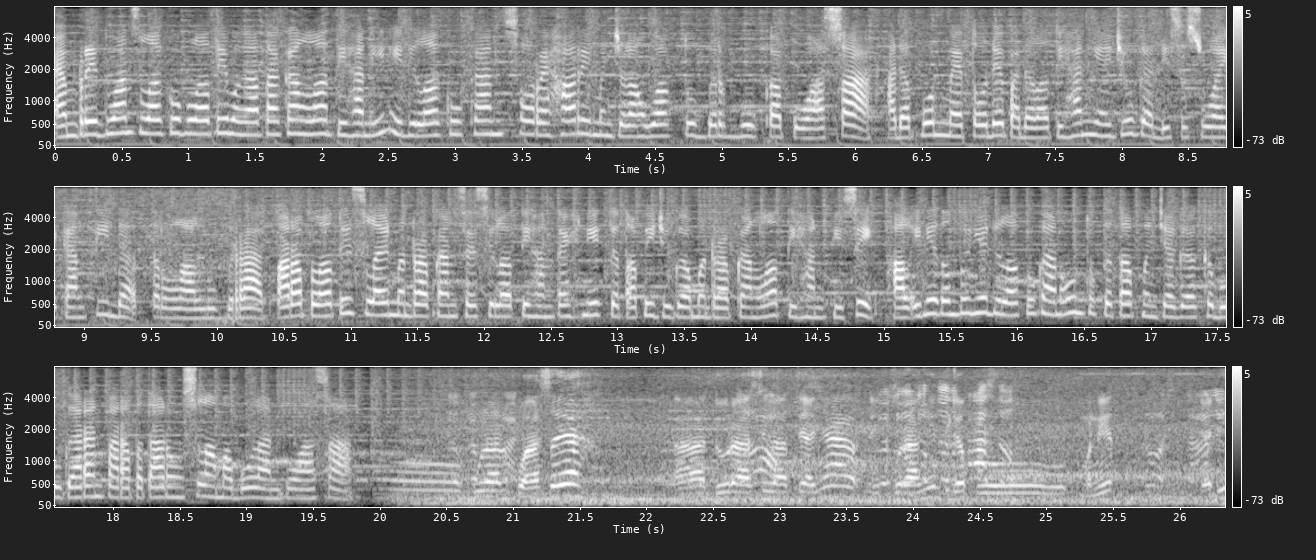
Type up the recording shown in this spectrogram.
M. Ridwan selaku pelatih mengatakan latihan ini dilakukan sore hari menjelang waktu berbuka puasa. Adapun metode pada latihannya juga disesuaikan tidak terlalu berat. Para pelatih selain menerapkan sesi latihan teknik tetapi juga menerapkan latihan fisik. Hal ini tentunya dilakukan untuk tetap menjaga kebugaran para petarung selama bulan puasa? Oh, bulan puasa ya, uh, durasi latihannya dikurangi 30 menit. Jadi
